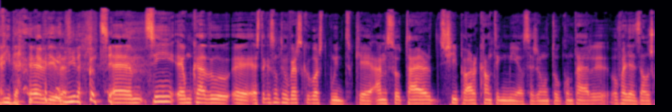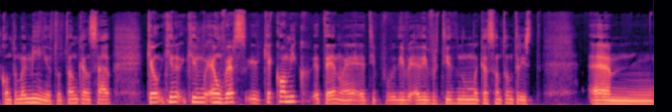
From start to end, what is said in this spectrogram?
a vida. é vida. é vida acontecer. Um, sim, é um bocado. esta canção tem um verso que eu gosto muito que é I'm so tired, sheep are counting me. Ou seja, eu não estou a contar ovelhas, elas contam-me a mim. Eu estou tão cansado. Que é, um, que, que é um verso que é cómico até, não é? É tipo, é divertido numa canção tão triste. Um,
